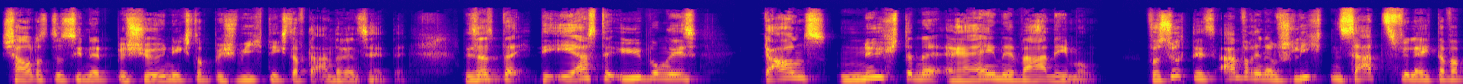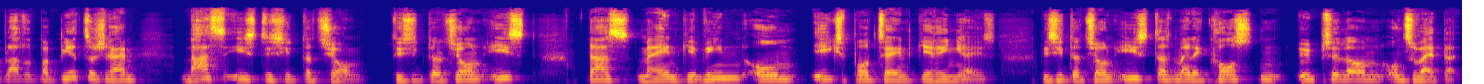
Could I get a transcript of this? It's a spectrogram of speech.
Schau, dass du sie nicht beschönigst und beschwichtigst auf der anderen Seite. Das heißt, die erste Übung ist ganz nüchterne, reine Wahrnehmung. Versuch das einfach in einem schlichten Satz vielleicht auf ein Blatt Papier zu schreiben. Was ist die Situation? Die Situation ist, dass mein Gewinn um x Prozent geringer ist. Die Situation ist, dass meine Kosten y und so weiter.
